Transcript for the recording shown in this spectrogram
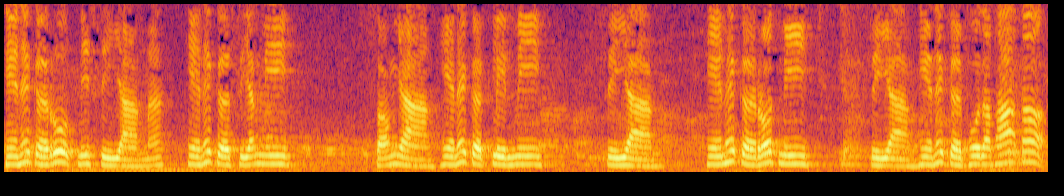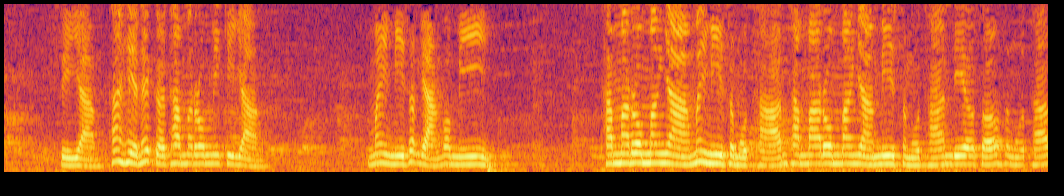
เหตุให้เกิดรูปมีสี่อย่างนะ เหตุให้เกิดเสียงมี สองอย่าง เหตุให้เกิดกลิ่นมีสี่อย่าง เหตุให้เกิดรสมีสี่อย่าง เหตุให้เกิดโพธาภะก็สี่อย่าง ถ้าเหตุให้เกิดธรรมอารมณ์มีกี่อย่าง ไม่มีสักอย่างก็มีธรรมารมณ์บางอย่างไม่มีสมุทฐานธรรมารมณ์บางอย่างมีสมุทฐานเดียวสองสมุทฐาน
